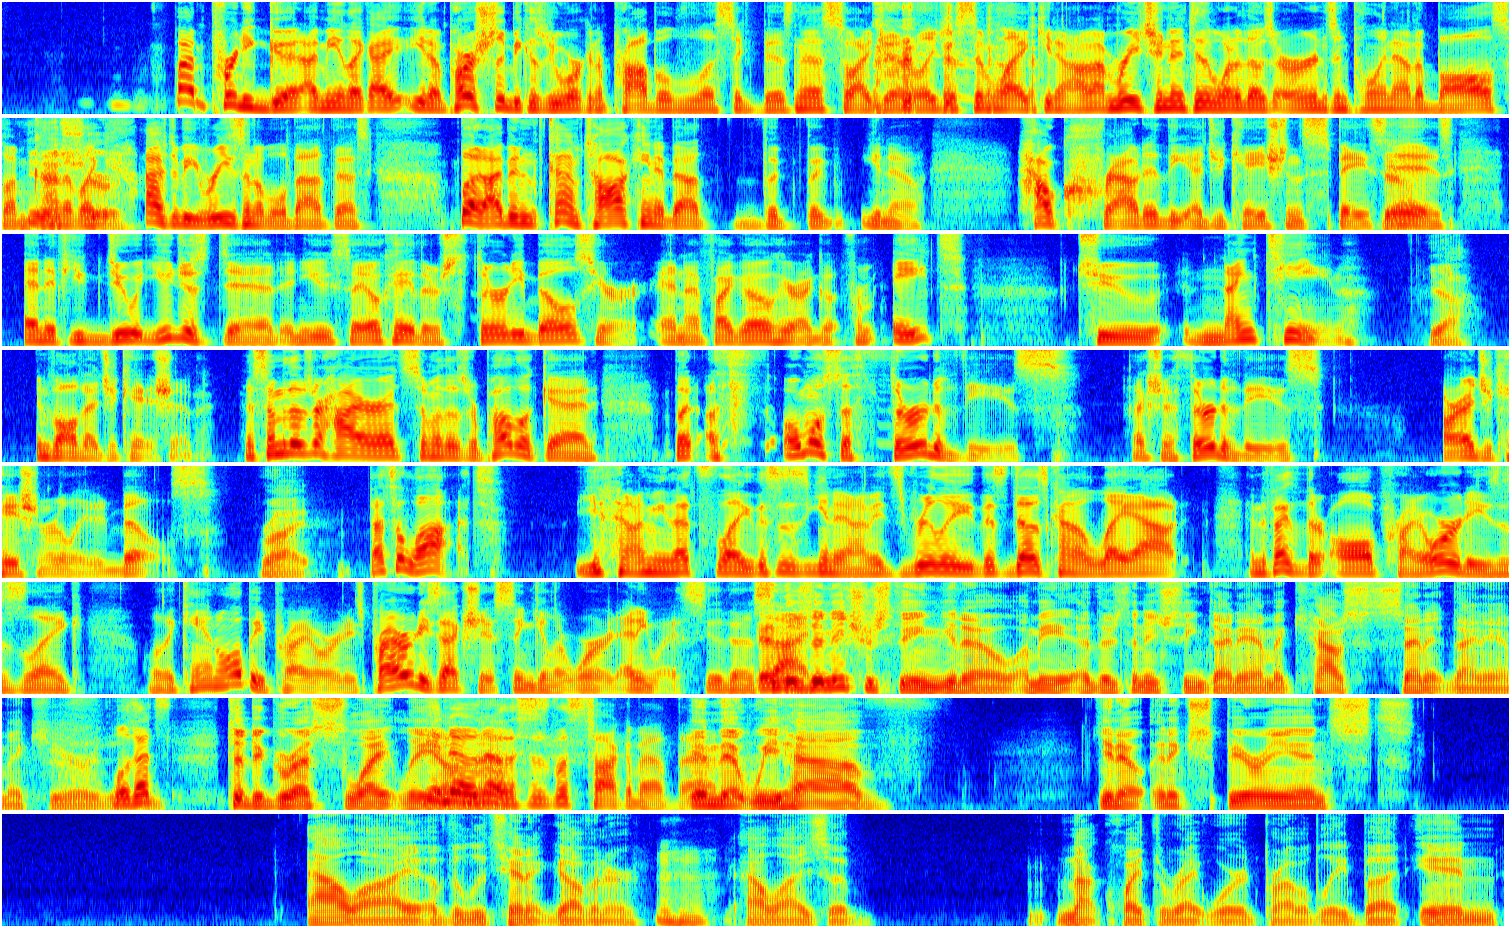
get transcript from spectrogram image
I'm pretty good. I mean, like I, you know, partially because we work in a probabilistic business, so I generally just am like, you know, I'm reaching into one of those urns and pulling out a ball, so I'm Yeah, kind of sure. like I have to be reasonable about this. But I've been kind of talking about the the you know how crowded the education space Yeah. is. And if you do what you just did and you say, okay, there's 30 bills here, and if I go here, I go from eight to 19 Yeah. involve education. Now, some of those are higher ed, some of those are public ed, but a th- almost a third of these, actually a third of these, are education related bills. Right. That's a lot. You know, I mean, that's like this is you know, I mean, it's really this does kind of lay out, and the fact that they're all priorities is like, well, they can't all be priorities. Priority is actually a singular word, anyway. So And there's an interesting, you know, I mean, there's an interesting dynamic, House Senate dynamic here. Well, that's- to digress slightly. you on know, no, this is let's talk about that. in that we have, you know, an experienced ally of the lieutenant governor. Mhm. Ally's a not quite the right word, probably, but in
